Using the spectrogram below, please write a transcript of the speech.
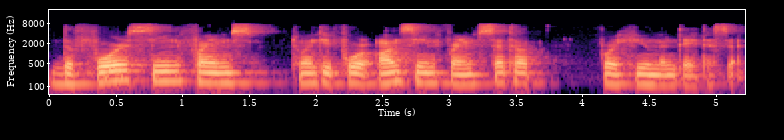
The 4 seen frames, 24 unseen frames setup for human dataset.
